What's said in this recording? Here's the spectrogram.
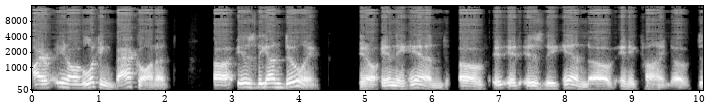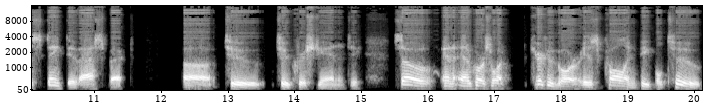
I, you know, looking back on it, uh, is the undoing, you know, in the end of, it, it is the end of any kind of distinctive aspect uh, to to Christianity. So, and, and of course, what Kierkegaard is calling people to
